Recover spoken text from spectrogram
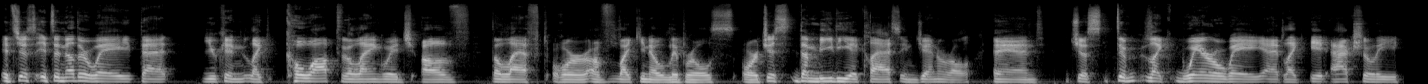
it's just it's another way that you can like co-opt the language of the left or of like you know liberals or just the media class in general and just like wear away at like it actually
